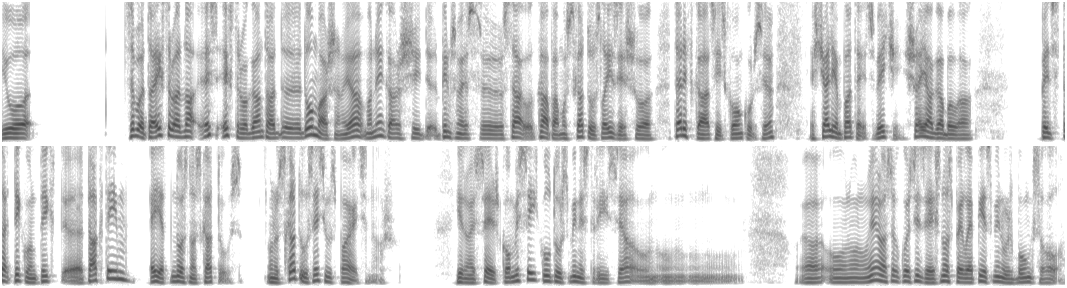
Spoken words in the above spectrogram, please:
Jo Saprot, tā ekstravagantā domāšana, ja, man vienkārši pirms mēs stāv, kāpām uz skatuves, lai izies šo tarifikācijas konkursu, ja, es čaļiem pateicu, veči, šajā gabalā pēc ta, tik un tik taktīm ejiet nos no skatuves. Un uz skatuves es jūs paaicināšu. Ja nu es sēžu komisiju, kultūras ministrijas, ja, un, un, ja, un, un vienās, ko es izēju, es nospēlēju 5 minūšu bungu solo.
